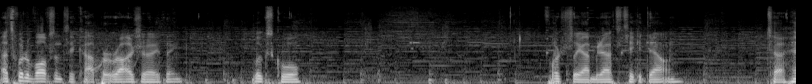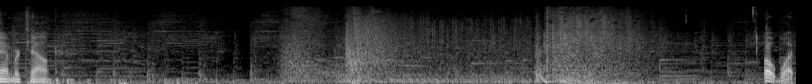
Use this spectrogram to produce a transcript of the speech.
That's what evolves into Copperajah, I think. Looks cool. Fortunately, I'm gonna have to take it down to Hammer Town. Oh, what?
